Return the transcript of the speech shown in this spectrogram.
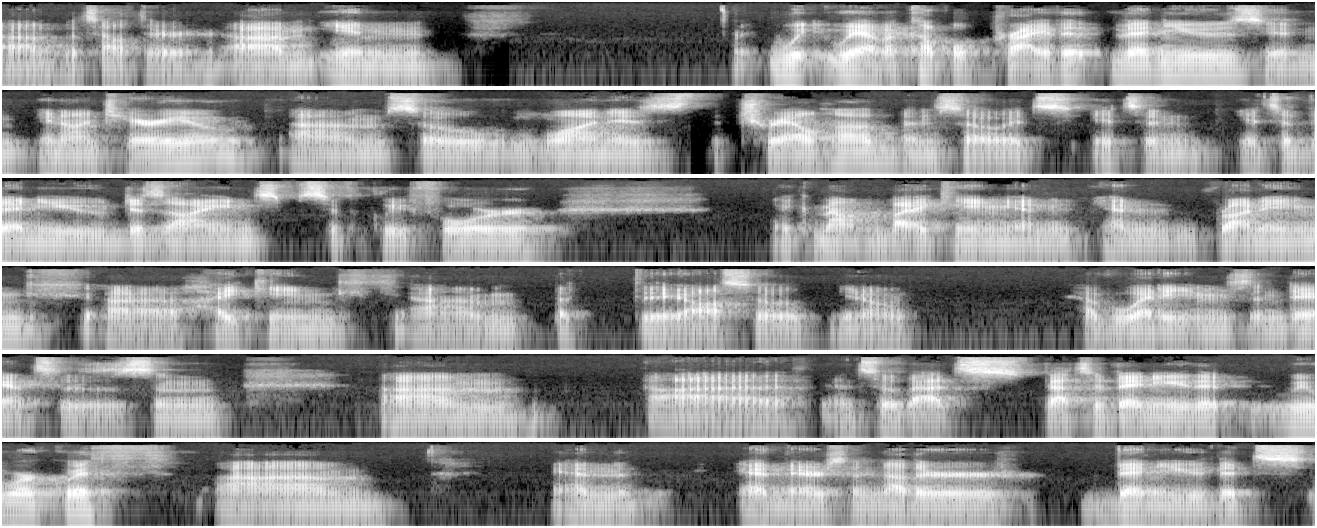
uh, what's out there. Um, in we, we have a couple private venues in in Ontario. Um, so one is the Trail Hub, and so it's it's an it's a venue designed specifically for like mountain biking and and running, uh, hiking, um, but they also you know have weddings and dances and um, uh, and so that's that's a venue that we work with, um, and and there's another venue that's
